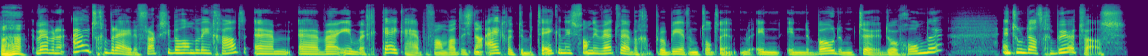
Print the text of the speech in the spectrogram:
Aha. We hebben een uitgebreide fractiebehandeling gehad... ehm, eh, waarin we gekeken hebben van wat is nou eigenlijk de betekenis van die wet. We hebben geprobeerd hem tot in, in, in de bodem te doorgronden. En toen dat gebeurd was...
